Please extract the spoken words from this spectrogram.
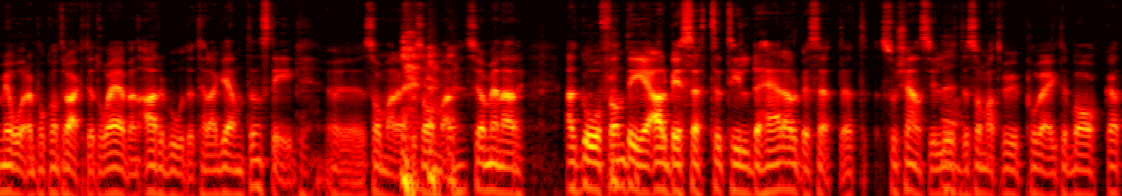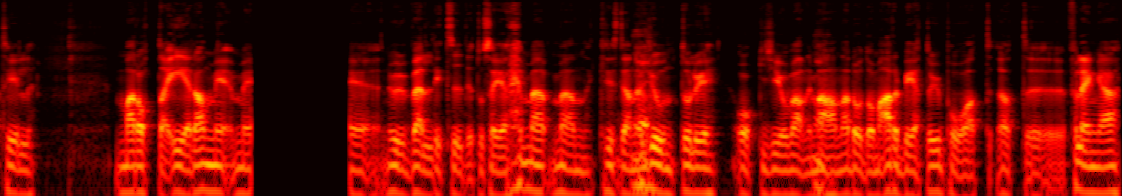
med åren på kontraktet och även arvodet till agenten steg eh, sommar efter sommar. Så jag menar, att gå från det arbetssättet till det här arbetssättet så känns det lite ja. som att vi är på väg tillbaka till Marotta-eran med, med, nu är det väldigt tidigt att säga det, men, men Cristiano ja. Giuntoli och Giovanni ja. Mana då, de arbetar ju på att, att eh, förlänga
